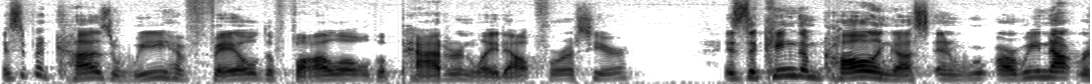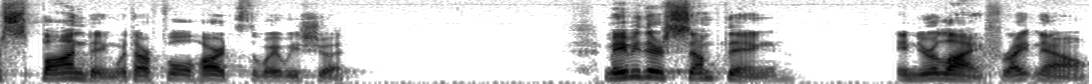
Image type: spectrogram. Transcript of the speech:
is it because we have failed to follow the pattern laid out for us here? Is the kingdom calling us, and are we not responding with our full hearts the way we should? Maybe there's something in your life right now,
